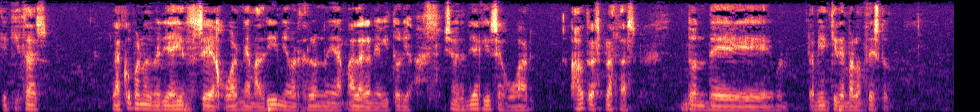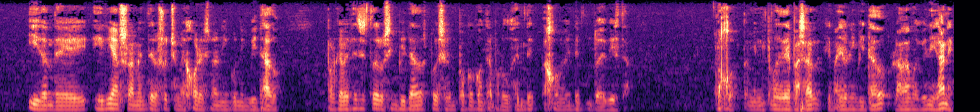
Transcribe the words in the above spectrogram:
que quizás la copa no debería irse a jugar ni a Madrid, ni a Barcelona, ni a Málaga, ni a Vitoria, sino que tendría que irse a jugar a otras plazas donde, bueno, también quieren baloncesto y donde irían solamente los ocho mejores, no ningún invitado porque a veces esto de los invitados puede ser un poco contraproducente bajo mi punto de vista. Ojo, también puede pasar que vaya un invitado, lo haga muy bien y gane.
